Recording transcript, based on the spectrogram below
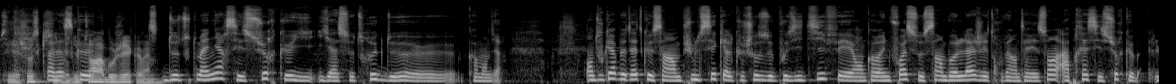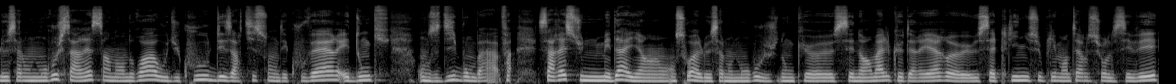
c'est quelque chose qui Bah, met parce du que- temps à bouger quand même. de toute manière, c'est sûr qu'il y y a ce truc de euh, comment dire. En tout cas, peut-être que ça a impulsé quelque chose de positif et encore une fois, ce symbole-là, j'ai trouvé intéressant. Après, c'est sûr que bah, le Salon de Montrouge, ça reste un endroit où du coup des artistes sont découverts et donc on se dit bon bah, ça reste une médaille hein, en soi, le Salon de Montrouge. Donc euh, c'est normal que derrière euh, cette ligne supplémentaire sur le CV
